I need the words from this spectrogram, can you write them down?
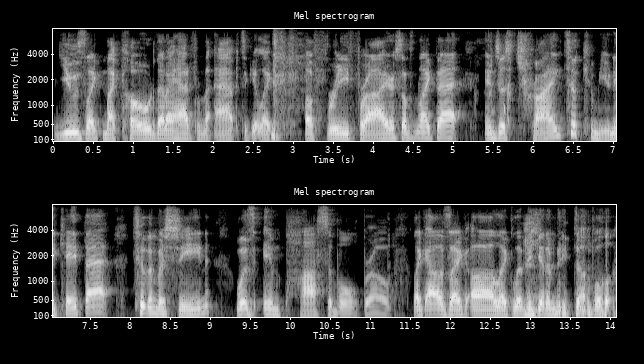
use like my code that I had from the app to get like a free fry or something like that. And just trying to communicate that to the machine was impossible, bro. Like I was like, oh, like let me get a McDouble,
